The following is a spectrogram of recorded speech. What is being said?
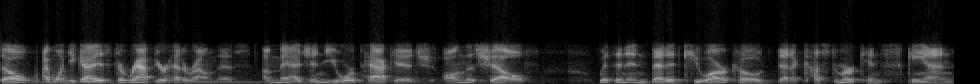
So I want you guys to wrap your head around this. Imagine your package on the shelf with an embedded QR code that a customer can scan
